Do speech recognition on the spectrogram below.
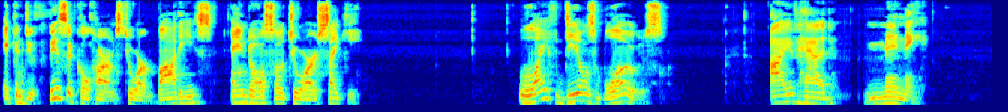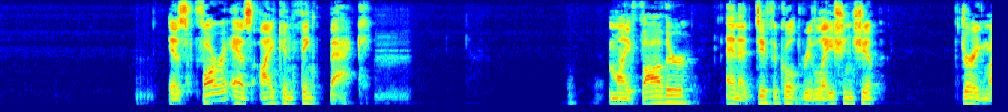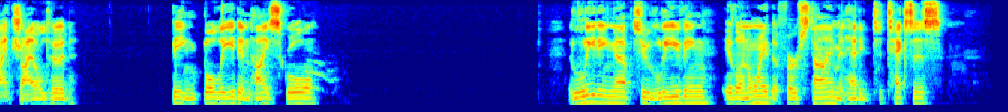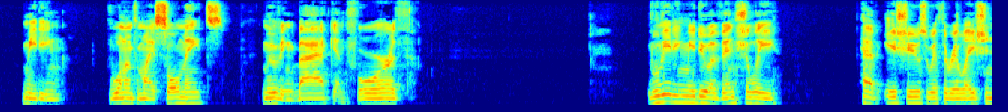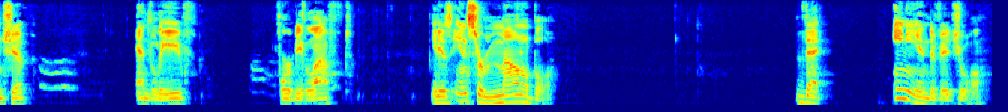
It can do physical harms to our bodies and also to our psyche. Life deals blows. I've had many. As far as I can think back, my father and a difficult relationship during my childhood, being bullied in high school, leading up to leaving Illinois the first time and heading to Texas, meeting one of my soulmates, moving back and forth, leading me to eventually have issues with the relationship and leave or be left. It is insurmountable that any individual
